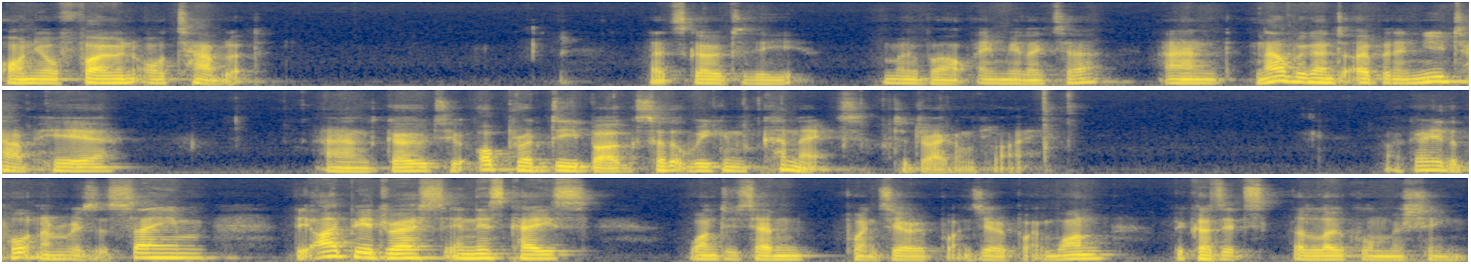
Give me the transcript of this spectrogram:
on your phone or tablet. Let's go to the mobile emulator and now we're going to open a new tab here and go to Opera Debug so that we can connect to Dragonfly. Okay, the port number is the same. The IP address in this case 127.0.0.1 because it's the local machine.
